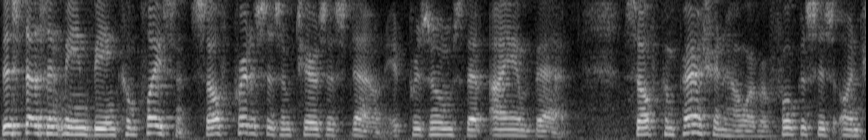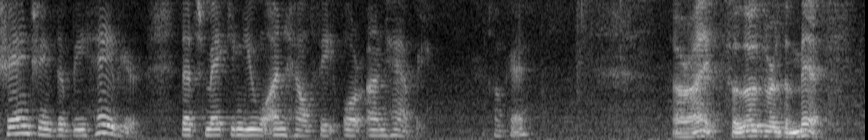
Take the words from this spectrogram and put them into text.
this doesn't mean being complacent. Self criticism tears us down, it presumes that I am bad. Self compassion, however, focuses on changing the behavior that's making you unhealthy or unhappy. Okay? All right. So those were the myths.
